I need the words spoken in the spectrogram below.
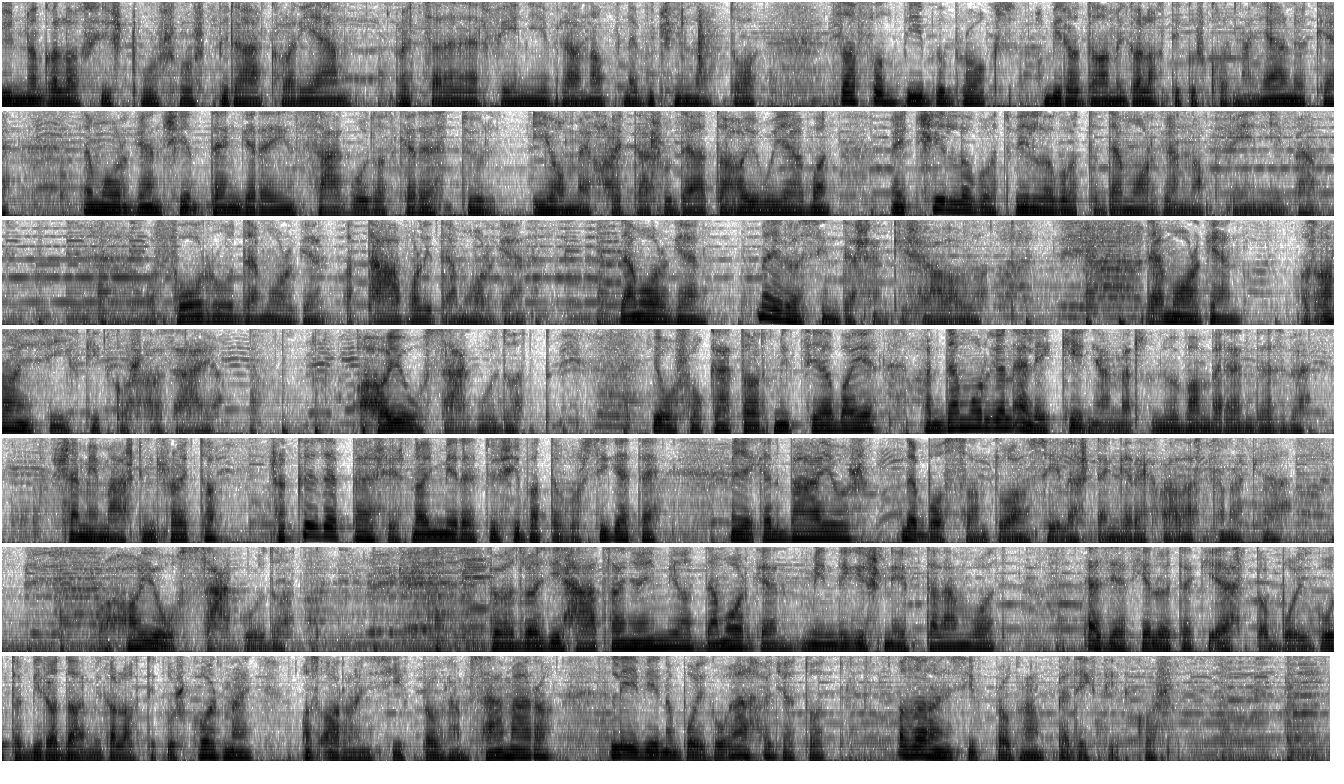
Künn a galaxis túlsó spirálkarján, 500 ezer fényévre a nap nevű csillagtól, Zaphod Beeblebrox, a birodalmi galaktikus kormány elnöke, de Morgan tengerein száguldott keresztül ion meghajtású delta hajójában, mely csillogott, villogott a Demorgan napfényében. A forró Demorgan, a távoli Demorgan. Demorgan, melyről szinte senki se hallott. Demorgan, az aranyszív titkos hazája. A hajó száguldott. Jó soká tart, míg célba ér, mert Demorgan elég kényelmetlenül van berendezve. Semmi más nincs rajta, csak közepes és nagyméretű sivatagos szigete, melyeket bájos, de bosszantóan széles tengerek választanak el. A hajó száguldott. Földrajzi hátrányai miatt Demorgan mindig is néptelen volt, ezért jelölte ki ezt a bolygót a birodalmi galaktikus kormány az Aranyszív program számára, lévén a bolygó elhagyatott, az Aranyszív program pedig titkos.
